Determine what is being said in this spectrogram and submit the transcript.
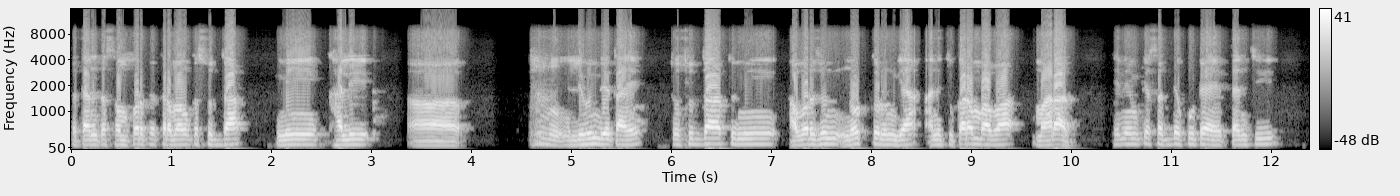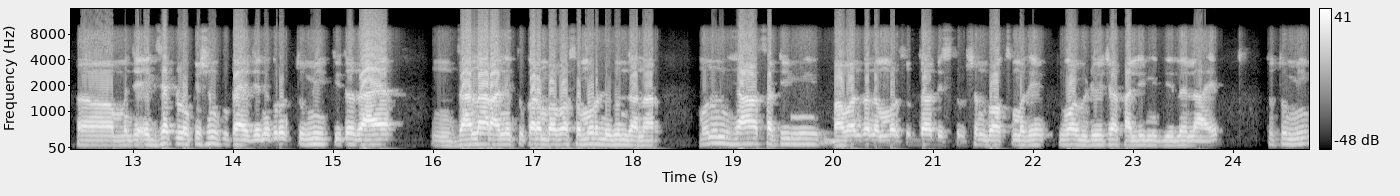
तर त्यांचा संपर्क क्रमांक सुद्धा मी खाली लिहून देत आहे. तो सुद्धा तुम्ही आवर्जून नोट करून घ्या. आणि तुकाराम बाबा महाराज हे नेमके सध्या कुठे आहेत त्यांची म्हणजे एक्झॅक्ट लोकेशन कुठं आहे? जेणेकरून तुम्ही तिथं जाय जाणार आणि तुकाराम बाबा समोर निघून जाणार. म्हणून ह्यासाठी मी बाबांचा नंबर सुद्धा डिस्क्रिप्शन बॉक्समध्ये किंवा व्हिडिओच्या खाली मी दिलेला आहे. तर तुम्ही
